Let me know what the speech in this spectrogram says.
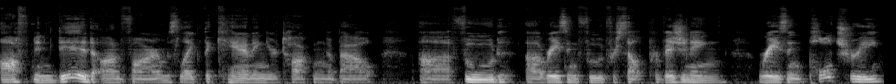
often did on farms, like the canning you're talking about, uh, food, uh, raising food for self provisioning, raising poultry,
